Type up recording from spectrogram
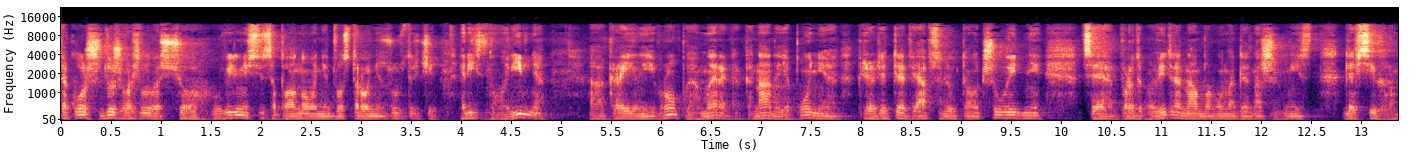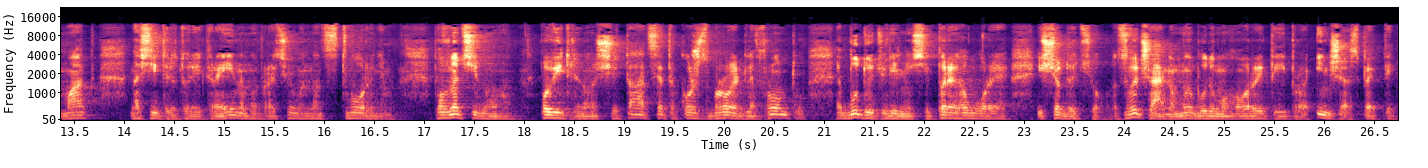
Також дуже важливо, що у Вільнюсі заплановані двосторонні зустрічі різного рівня. Країни Європи, Америка, Канада, Японія пріоритети абсолютно очевидні. Це протиповітряна оборона для наших міст, для всіх громад на всій території країни. Ми працюємо над створенням повноцінного повітряного щита. Це також зброя для фронту. Будуть у Вільнюсі переговори і щодо цього. Звичайно, ми будемо говорити і про інші аспекти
